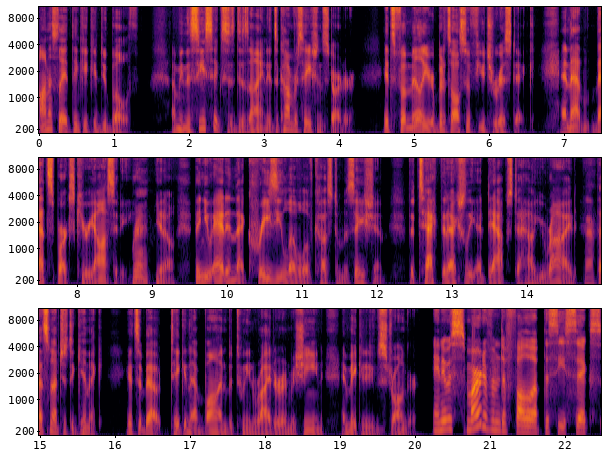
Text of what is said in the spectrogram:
Honestly, I think it could do both. I mean, the C6 is designed, it's a conversation starter. It's familiar, but it's also futuristic. And that that sparks curiosity. Right. You know, then you add in that crazy level of customization, the tech that actually adapts to how you ride. Yeah. That's not just a gimmick. It's about taking that bond between rider and machine and making it even stronger. And it was smart of him to follow up the C6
